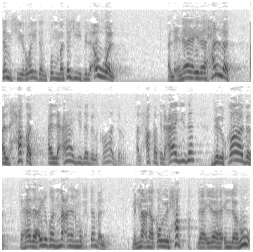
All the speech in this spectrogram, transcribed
تمشي رويدا ثم تجي في الأول. العناية إذا حلت ألحقت العاجز بالقادر ألحقت العاجزة بالقادر فهذا أيضا معنى محتمل. من معنى قول الحق لا إله إلا هو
